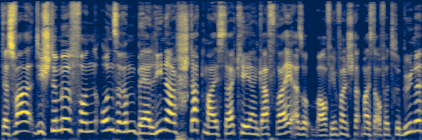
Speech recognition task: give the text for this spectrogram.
das war die Stimme von unserem Berliner Stadtmeister Kian Gaffrey, also war auf jeden Fall ein Stadtmeister auf der Tribüne.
